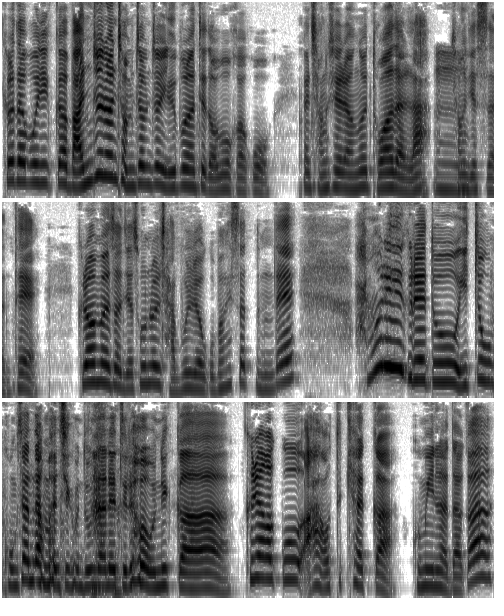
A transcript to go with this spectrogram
그러다 보니까 만주는 점점점 일본한테 넘어가고 그러니까 장쉐랑은 도와달라 음. 장제스한테 그러면서 이제 손을 잡으려고 막 했었는데 아무리 그래도 이쪽은 공산당만 지금 눈안에 들어오니까 그래갖고 아 어떻게 할까 고민을 하다가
